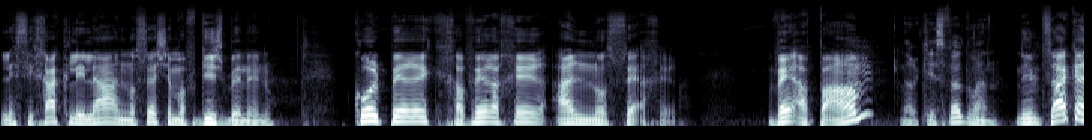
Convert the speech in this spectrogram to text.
לשיחה קלילה על נושא שמפגיש בינינו. כל פרק חבר אחר על נושא אחר. והפעם... נרקיס פלדמן. נמצא כאן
